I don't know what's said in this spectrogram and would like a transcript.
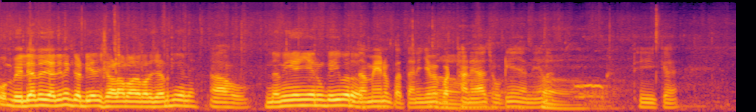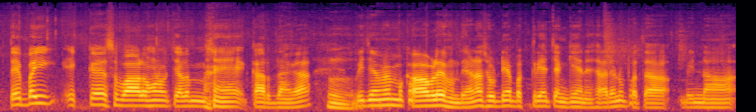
ਉਹ ਮੇਲਿਆਂ ਤੇ ਜਾਂਦੀਆਂ ਨੇ ਗੱਡੀਆਂ 'ਚ ਛਾਲਾਂ ਮਾਰ ਮਾਰ ਚੜਦੀਆਂ ਨੇ। ਆਹੋ। ਨਵੀਆਂ ਹੀ ਇਹਨੂੰ ਕਈ ਵਾਰ। ਨਵੇਂ ਨੂੰ ਪਤਾ ਨਹੀਂ ਜਿਵੇਂ ਪੱਠਾ ਨੇ ਆ ਛੋਟੀਆਂ ਜਾਂਦੀਆਂ ਨਾ। ਠੀਕ ਹੈ। ਤੇ ਬਈ ਇੱਕ ਸਵਾਲ ਹੁਣ ਚੱਲ ਮੈਂ ਕਰ ਦਾਂਗਾ ਵੀ ਜਿਵੇਂ ਮੁਕਾਬਲੇ ਹੁੰਦੇ ਆ ਨਾ ਛੋਟੀਆਂ ਬੱਕਰੀਆਂ ਚੰਗੀਆਂ ਨੇ ਸਾਰਿਆਂ ਨੂੰ ਪਤਾ ਵੀ ਨਾ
